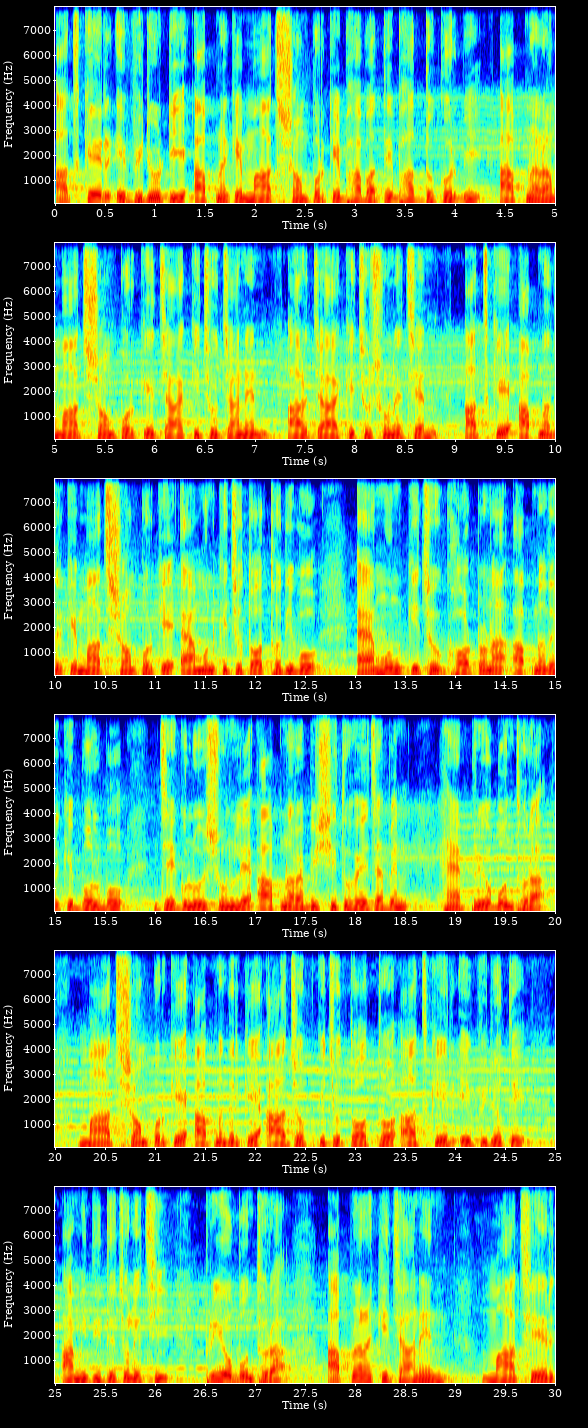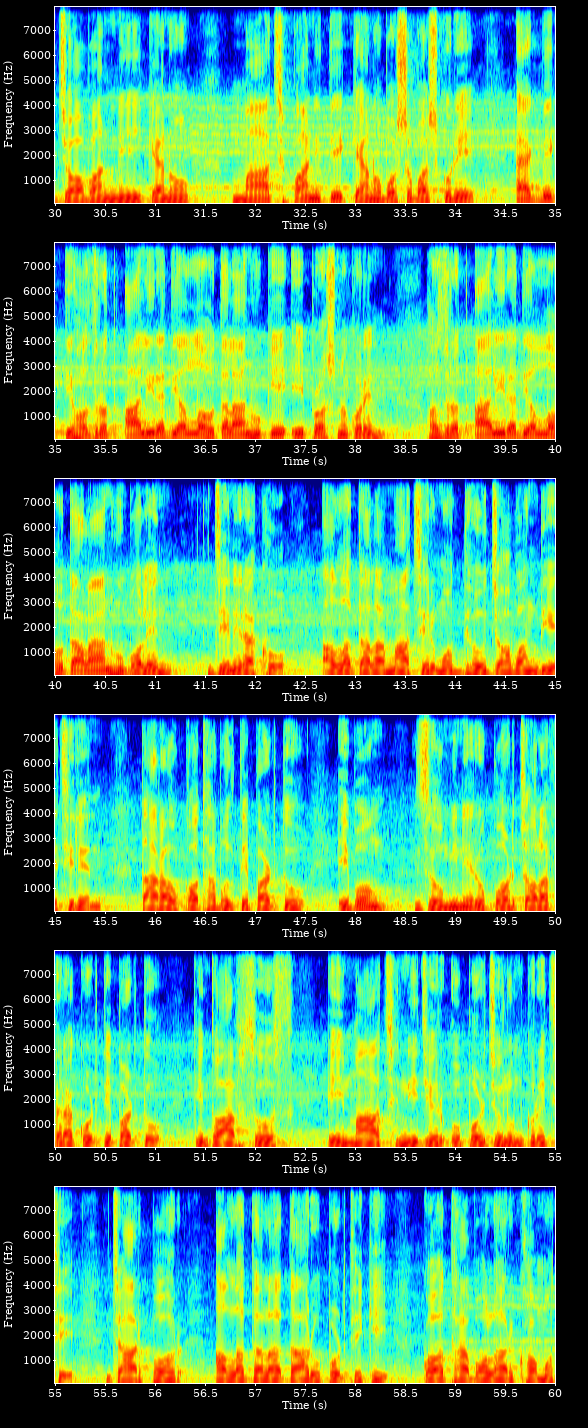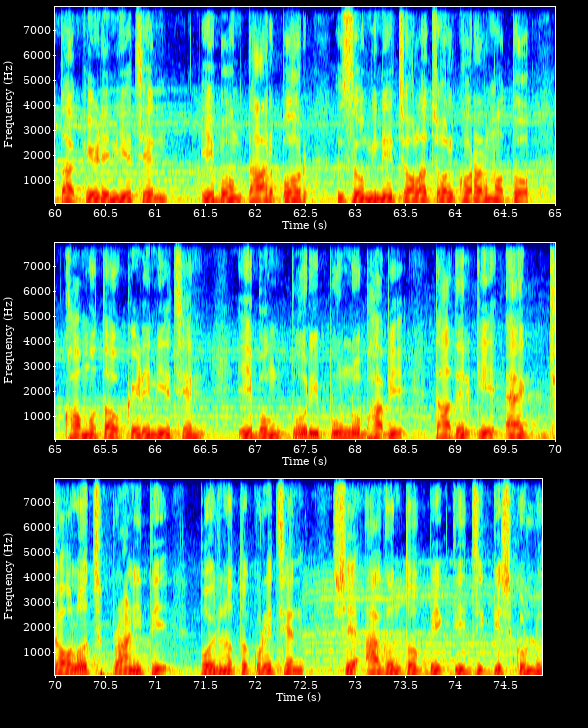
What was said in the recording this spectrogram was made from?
আজকের এই ভিডিওটি আপনাকে মাছ সম্পর্কে ভাবাতে বাধ্য করবে। আপনারা মাছ সম্পর্কে যা কিছু জানেন আর যা কিছু শুনেছেন, আজকে আপনাদেরকে মাছ সম্পর্কে এমন কিছু তথ্য দিব, এমন কিছু ঘটনা আপনাদেরকে বলব, যেগুলো শুনলে আপনারা বিস্মিত হয়ে যাবেন। হ্যাঁ প্রিয় বন্ধুরা, মাছ সম্পর্কে আপনাদেরকে আজব কিছু তথ্য আজকের এই ভিডিওতে আমি দিতে চলেছি। প্রিয় বন্ধুরা, আপনারা কি জানেন মাছের জবান নেই কেন? মাছ পানিতে কেন বসবাস করে? এক ব্যক্তি হজরত আলী রাদি আল্লাহ তালানহুকে এ প্রশ্ন করেন। হজরত আলী রাদি আল্লাহ তালানহু বলেন, জেনে রাখো, আল্লাহ তালা মাছের মধ্যেও জবান দিয়েছিলেন। তারাও কথা বলতে পারত এবং জমিনের ওপর চলাফেরা করতে পারত। কিন্তু আফসোস, এই মাছ নিজের ওপর জুলুম করেছে। যার পর আল্লাহ তালা তার উপর থেকে কথা বলার ক্ষমতা কেড়ে নিয়েছেন এবং তারপর জমিনে চলাচল করার মতো ক্ষমতাও কেড়ে নিয়েছেন এবং পরিপূর্ণভাবে তাদেরকে এক জলজ প্রাণীতে পরিণত করেছেন। সে আগন্তক ব্যক্তি জিজ্ঞেস করল,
